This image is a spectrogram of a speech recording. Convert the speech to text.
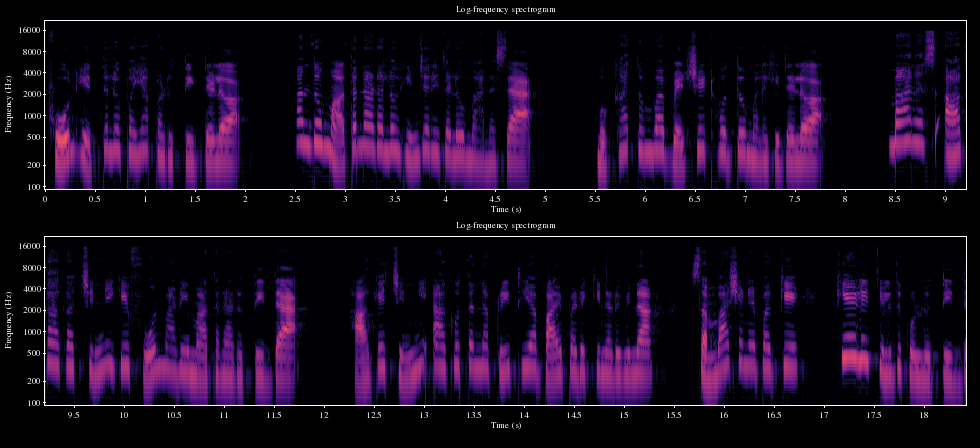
ಫೋನ್ ಎತ್ತಲು ಭಯ ಪಡುತ್ತಿದ್ದಳು. ಅಂದು ಮಾತನಾಡಲು ಹಿಂಜರಿದಳು ಮಾನಸ. ಮುಖ ತುಂಬ ಬೆಡ್ಶೀಟ್ ಹೊದ್ದು ಮಲಗಿದಳು. ಮಾನಸ್ ಆಗಾಗ ಚಿನ್ನಿಗೆ ಫೋನ್ ಮಾಡಿ ಮಾತನಾಡುತ್ತಿದ್ದ. ಹಾಗೆ ಚಿನ್ನಿ ಹಾಗೂ ತನ್ನ ಪ್ರೀತಿಯ ಬಾಯ್ಬಡಕಿ ನಡುವಿನ ಸಂಭಾಷಣೆ ಬಗ್ಗೆ ಕೇಳಿ ತಿಳಿದುಕೊಳ್ಳುತ್ತಿದ್ದ.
